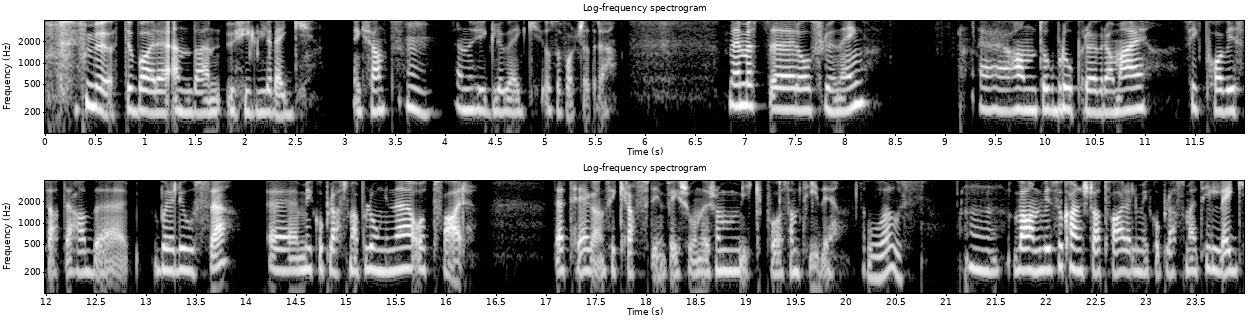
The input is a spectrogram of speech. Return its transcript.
du møter jo bare enda en uhyggelig vegg, ikke sant? Mm. En uhyggelig vegg, og så fortsetter det. Men jeg møtte Rolf Luning. Eh, han tok blodprøver av meg, fikk påvist at jeg hadde borreliose, eh, mykoplasma på lungene og tvar. Det er tre ganske kraftige infeksjoner som gikk på samtidig. Wow. Mm. Vanligvis så kanskje du har tvar eller mykoplasma i tillegg.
